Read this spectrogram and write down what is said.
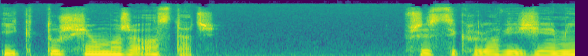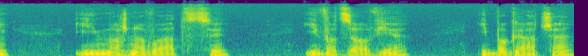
I któż się może ostać? Wszyscy królowie ziemi i możnowładcy, i wodzowie, i bogacze,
